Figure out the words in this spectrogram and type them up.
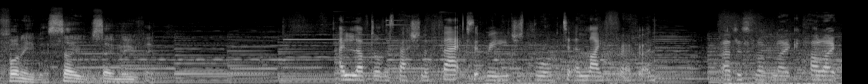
funny, but so, so moving. I loved all the special effects. It really just brought it alive for everyone. I just love like how like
